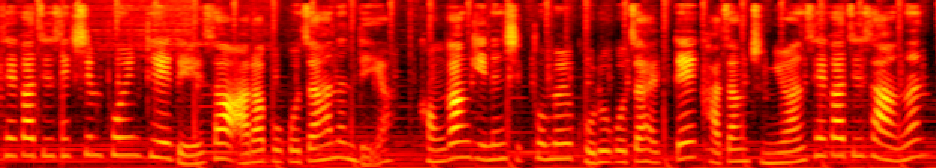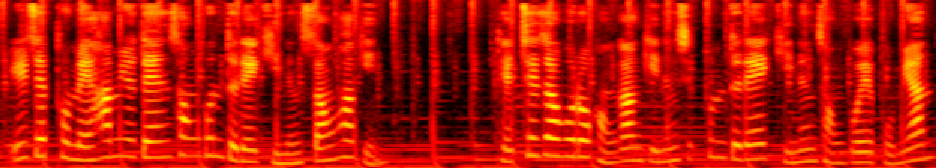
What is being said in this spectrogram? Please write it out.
세 가지 핵심 포인트에 대해서 알아보고자 하는데요. 건강기능식품을 고르고자 할 때 가장 중요한 세 가지 사항은 1제품에 함유된 성분들의 기능성 확인, 대체적으로 건강기능식품들의 기능 정보에 보면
